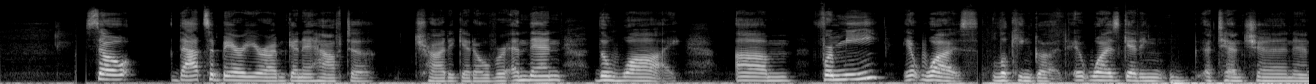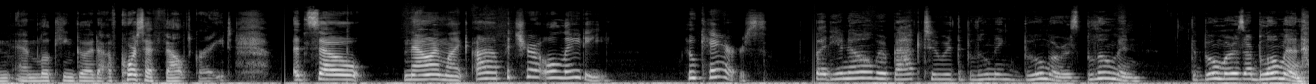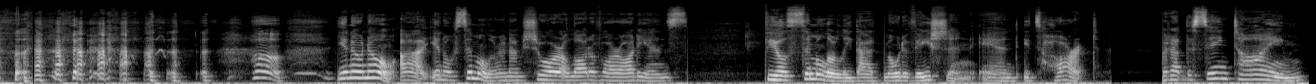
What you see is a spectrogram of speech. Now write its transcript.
So that's a barrier i'm going to have to try to get over. And then the why. Um, for me it was looking good it was getting attention and, and looking good of course i felt great and so now i'm like ah but you're an old lady who cares But you know, we're back to the blooming boomers. Bloomin'. The boomers are bloomin'. huh. You know, no, uh, you know, similar, and I'm sure a lot of our audience feels similarly that motivation and it's hard. But at the same time,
